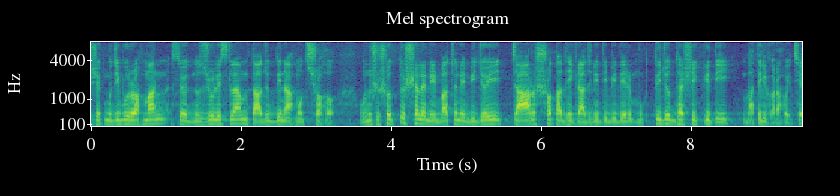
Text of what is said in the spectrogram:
শেখ মুজিবুর রহমান, সৈয়দ নজরুল ইসলাম, তাজউদ্দিন আহমদ সহ। উনিশশো সালে নির্বাচনে বিজয়ী চার শতাধিক রাজনীতিবিদের মুক্তিযোদ্ধা স্বীকৃতি বাতিল করা হয়েছে।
